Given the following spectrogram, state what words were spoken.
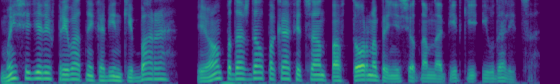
Мы сидели в приватной кабинке бара, и он подождал, пока официант повторно принесет нам напитки и удалится.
